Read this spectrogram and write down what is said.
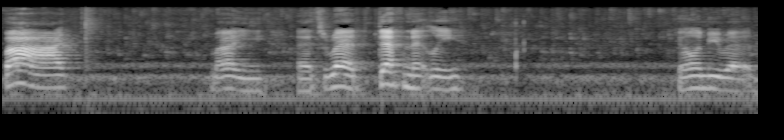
Bye. Bye. It's red. Definitely. It Can only be red.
